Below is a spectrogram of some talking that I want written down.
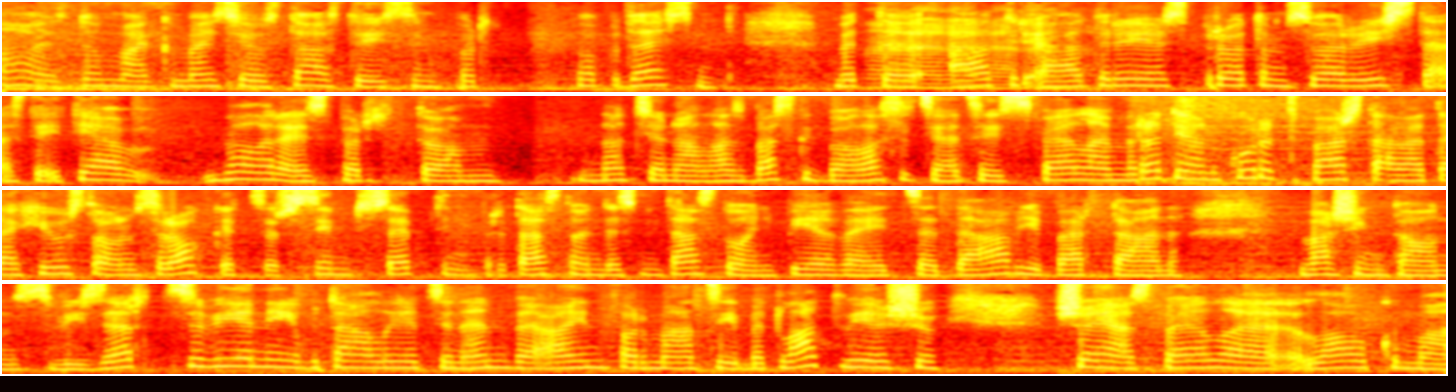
Ah, es domāju, ka mēs jau stāstīsim par top 10. Bet Nē, nē, nē, nē, ātri, nē, nē. ātri es, protams, varu izstāstīt. Jā, vēlreiz par tom Nacionālās basketbola asociācijas spēlēm. Radiona Kurats pārstāvētā Houstonas Rockets ar 107 pret 88 pieveica Dāvija Bartāna Vašingtonas Wizards vienību. Tā liecina NBA informācija, bet latviešu šajā spēlē laukumā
